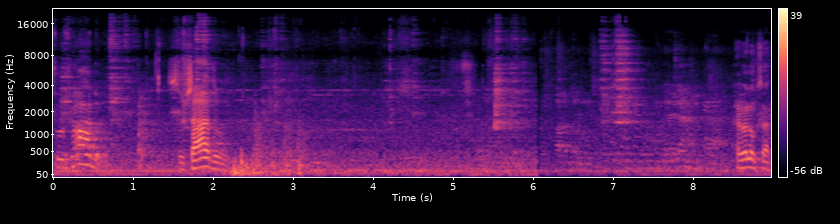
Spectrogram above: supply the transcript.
সুস্বাদু সুস্বাদু হ্যাভ লোক স্যার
